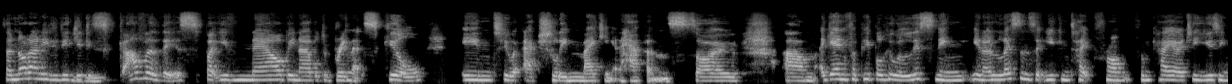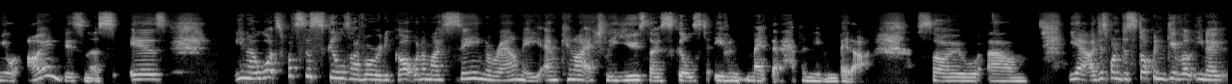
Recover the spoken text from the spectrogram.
So not only did you mm-hmm. discover this, but you've now been able to bring that skill into actually making it happen. So um, again, for people who are listening, you know, lessons that you can take from from KO to using your own business is you know what's what's the skills i've already got? What am i seeing around me? And can i actually use those skills to even make that happen even better? So um, yeah i just wanted to stop and give a you know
